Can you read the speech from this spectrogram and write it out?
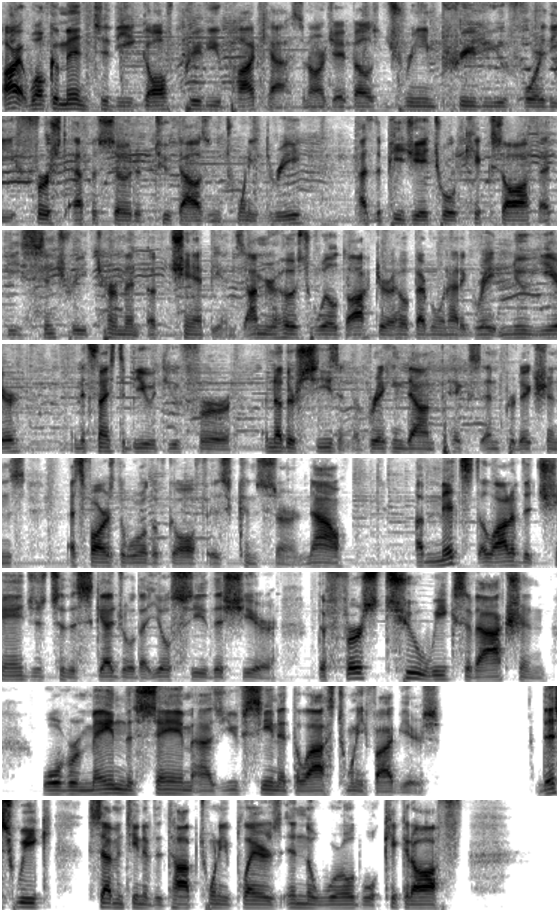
All right, welcome into the Golf Preview Podcast and RJ Bell's dream preview for the first episode of 2023 as the PGA Tour kicks off at the Sentry Tournament of Champions. I'm your host, Will Doctor. I hope everyone had a great new year, and it's nice to be with you for another season of breaking down picks and predictions as far as the world of golf is concerned. Now, amidst a lot of the changes to the schedule that you'll see this year, the first two weeks of action will remain the same as you've seen it the last 25 years. This week, 17 of the top 20 players in the world will kick it off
